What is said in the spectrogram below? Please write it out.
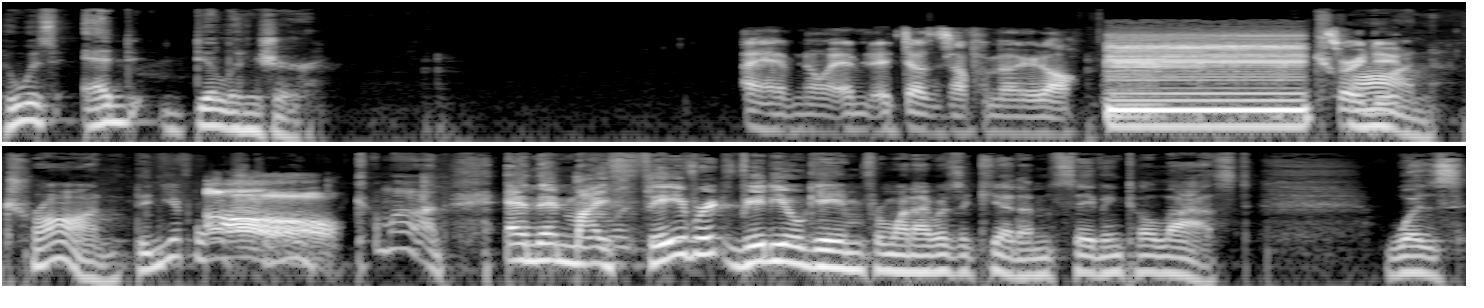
Who was Ed Dillinger? I have no. It doesn't sound familiar at all. Mm, Sorry, dude. Tron. Tron. Didn't you ever watch Oh! Tron? Come on. And then my favorite video game from when I was a kid, I'm saving till last, was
